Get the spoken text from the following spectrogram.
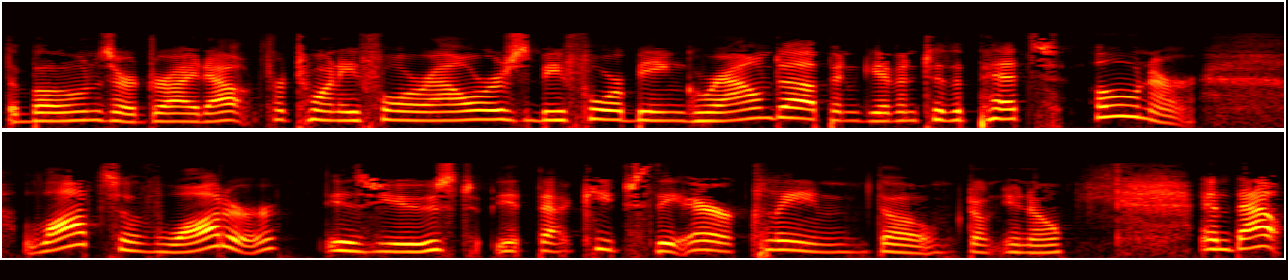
The bones are dried out for 24 hours before being ground up and given to the pet's owner. Lots of water is used. It, that keeps the air clean, though, don't you know? And that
